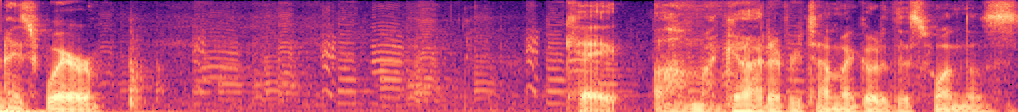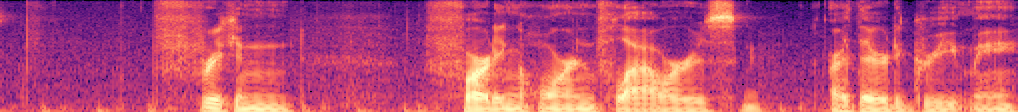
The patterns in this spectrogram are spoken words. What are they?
I swear. Okay. Oh my god, every time I go to this one, those freaking farting horn flowers are there to greet me.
